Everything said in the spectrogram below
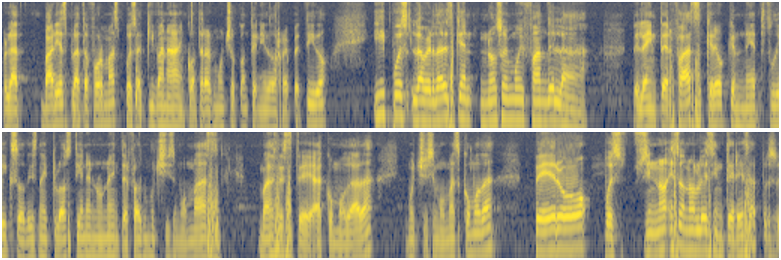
plat- varias plataformas, pues aquí van a encontrar mucho contenido repetido. Y pues la verdad es que no soy muy fan de la, de la interfaz. Creo que Netflix o Disney Plus tienen una interfaz muchísimo más, más este, acomodada, muchísimo más cómoda. Pero, pues, si no, eso no les interesa, pues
